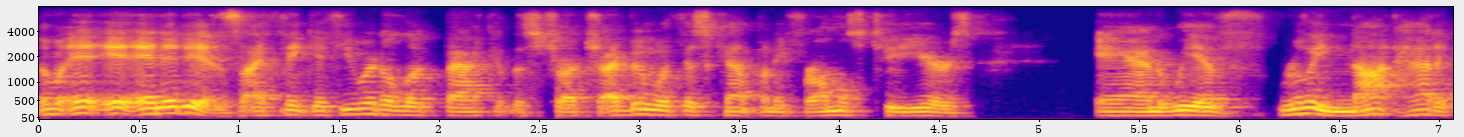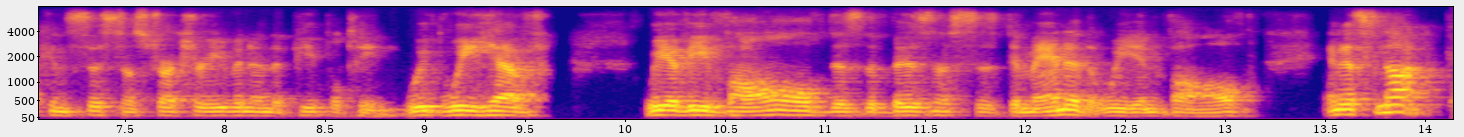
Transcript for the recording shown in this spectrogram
Um, and it is. I think if you were to look back at the structure, I've been with this company for almost two years and we have really not had a consistent structure even in the people team. We we have we have evolved as the business has demanded that we evolve and it's not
